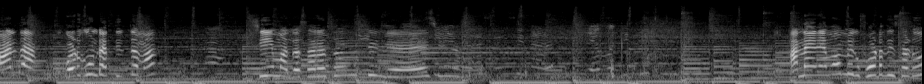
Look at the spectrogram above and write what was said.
మంత కొడుకుంటా తిద్దామా సీమ దసరా సంసింగే సీమ. అన్నయ్యనేమో మీకు ఫోటో తీస్తాడు.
